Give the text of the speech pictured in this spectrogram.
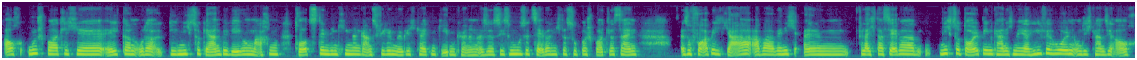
auch unsportliche Eltern oder die nicht so gern Bewegung machen, trotzdem den Kindern ganz viele Möglichkeiten geben können. Also es ist, muss jetzt selber nicht der Supersportler sein. Also Vorbild ja, aber wenn ich ähm, vielleicht da selber nicht so toll bin, kann ich mir ja Hilfe holen und ich kann sie auch,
